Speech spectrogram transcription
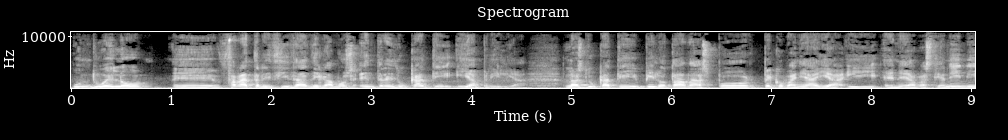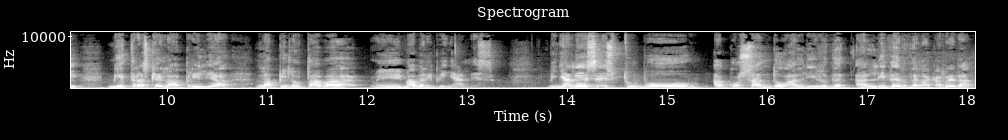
un duelo eh, fratricida, digamos, entre Ducati y Aprilia. Las Ducati pilotadas por Pecco Bagnaia y Enea Bastianini, mientras que la Aprilia la pilotaba eh, Maverick Viñales. Viñales estuvo acosando al líder, al líder de la carrera,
